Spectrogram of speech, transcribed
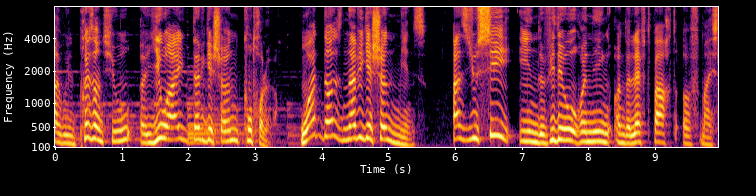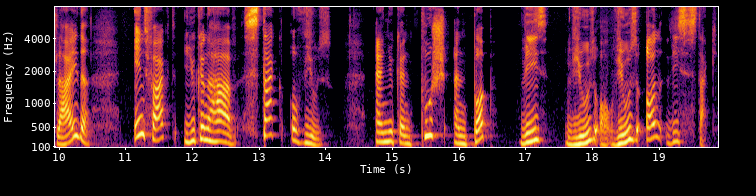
I will present you a UI navigation controller. What does navigation means? As you see in the video running on the left part of my slide, in fact, you can have stack of views and you can push and pop these views or views on this stack.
